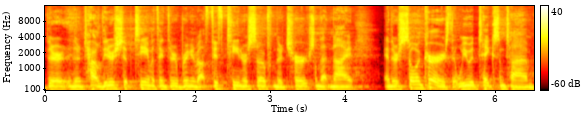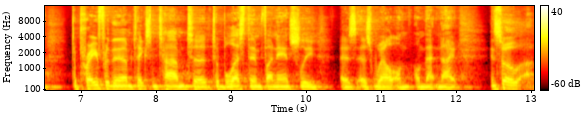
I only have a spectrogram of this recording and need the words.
their, their entire leadership team, I think they're bringing about 15 or so from their church on that night. And they're so encouraged that we would take some time to pray for them, take some time to, to bless them financially as, as well on, on that night. And so, uh,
